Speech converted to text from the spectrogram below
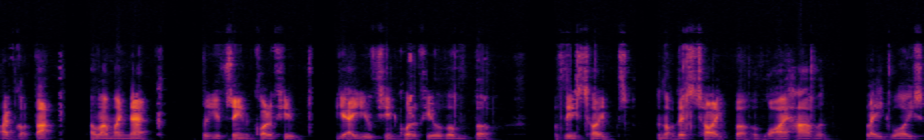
I've got that around my neck. So you've seen quite a few. Yeah, you've seen quite a few of them, but of these types, not this type, but of what I have blade wise,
